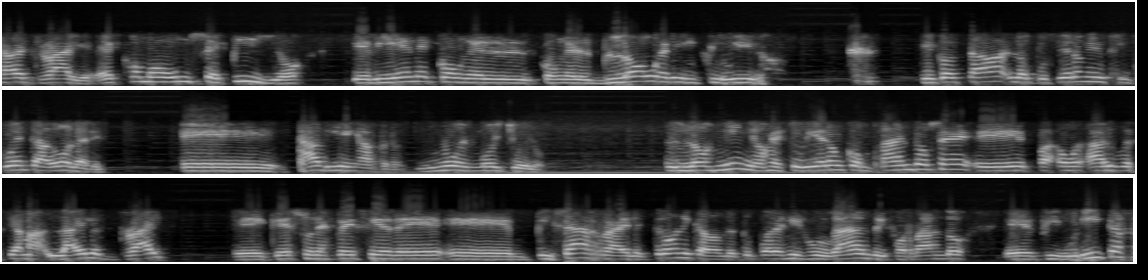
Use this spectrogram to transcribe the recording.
Hair Dryer. Es como un cepillo que viene con el, con el blower incluido. que costaba, lo pusieron en 50 dólares. Eh, está bien, ah, pero muy, muy chulo los niños estuvieron comprándose eh, algo que se llama Lilac Bright, eh, que es una especie de eh, pizarra electrónica donde tú puedes ir jugando y formando figuritas.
